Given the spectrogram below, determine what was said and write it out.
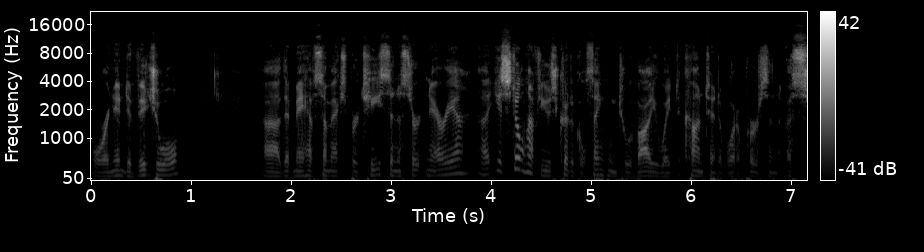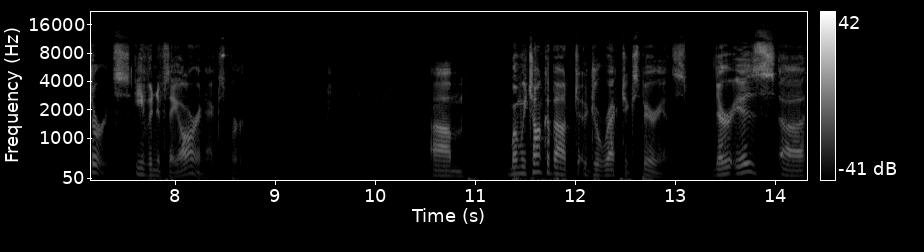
or an individual, uh, that may have some expertise in a certain area, uh, you still have to use critical thinking to evaluate the content of what a person asserts, even if they are an expert. Um, when we talk about direct experience, there is uh,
